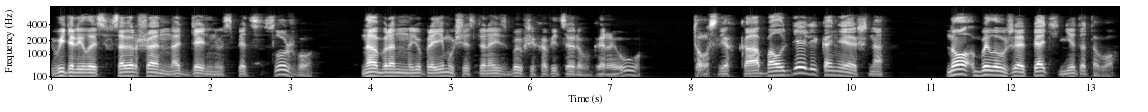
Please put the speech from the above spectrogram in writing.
выделилась в совершенно отдельную спецслужбу, набранную преимущественно из бывших офицеров ГРУ, то слегка обалдели, конечно, но было уже опять не до того.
